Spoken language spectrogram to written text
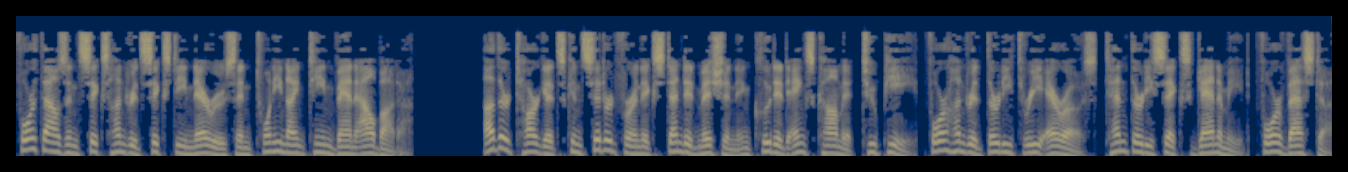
4660 Nereus and 2019 Van Albada. Other targets considered for an extended mission included Encke Comet 2P, 433 Eros, 1036 Ganymede, 4 Vesta,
